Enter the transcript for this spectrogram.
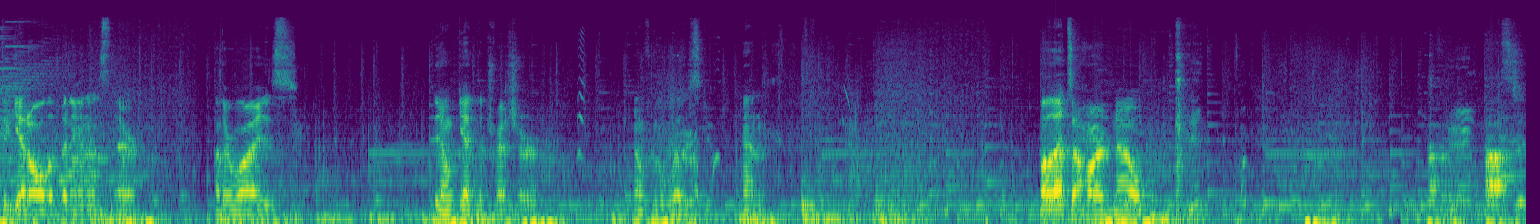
Have to get all the bananas there. Otherwise, they don't get the treasure. No who it was, dude. Ten. Well, that's a hard no. Haven't been busted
